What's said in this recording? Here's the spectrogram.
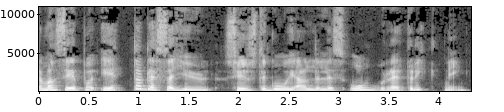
När man ser på ett av dessa hjul syns det gå i alldeles orätt riktning.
